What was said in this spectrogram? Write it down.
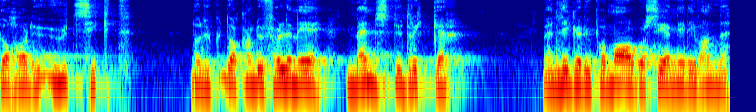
da har du utsikt. Du, da kan du følge med mens du drikker. Men ligger du på mag og ser ned i vannet,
